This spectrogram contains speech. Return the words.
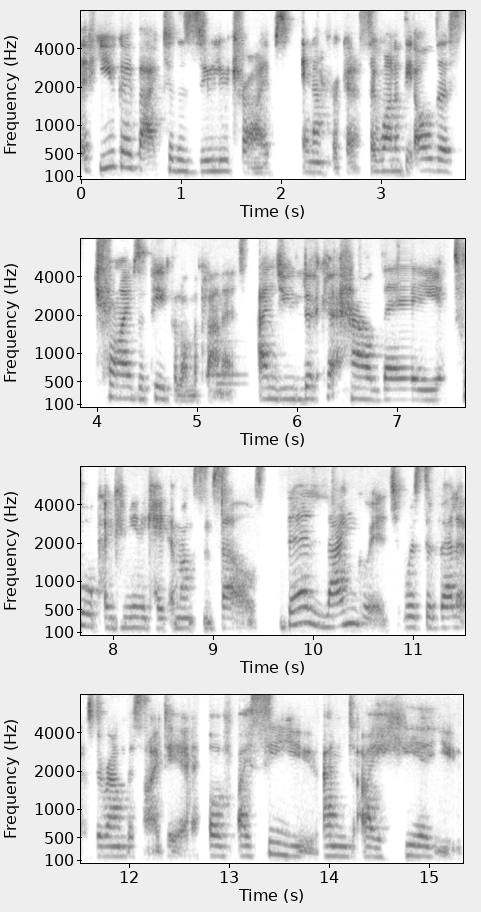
If you go back to the Zulu tribes in Africa, so one of the oldest tribes of people on the planet, and you look at how they talk and communicate amongst themselves, their language was developed around this idea of I see you and I hear you.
